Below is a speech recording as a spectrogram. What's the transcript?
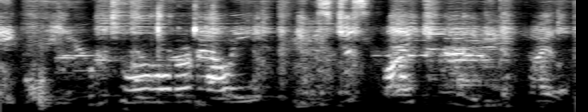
Take you to Aurora Valley? It was just my turn to be the pilot.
